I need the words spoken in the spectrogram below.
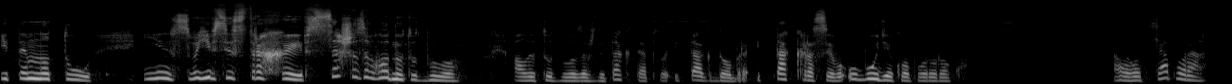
і темноту, і свої всі страхи, все, що завгодно тут було. Але тут було завжди так тепло, і так добре, і так красиво у будь-яку пору року. Але оця пора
